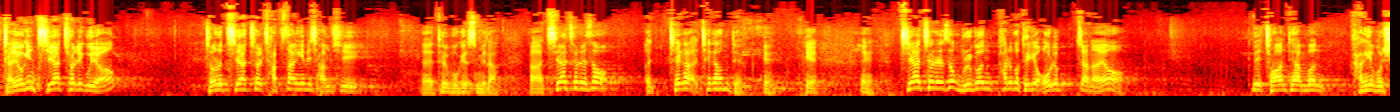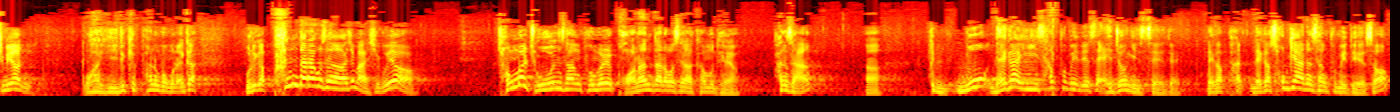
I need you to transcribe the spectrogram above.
자, 여긴 지하철이고요. 저는 지하철 잡상일이 잠시 예, 돼 보겠습니다. 아, 지하철에서 아, 제가 제가 하면 돼요. 예, 예, 예. 지하철에서 물건 파는 거 되게 어렵잖아요. 근데 저한테 한번 당해 보시면 와 이렇게 파는 거구나. 그러니까 우리가 판다라고 생각하지 마시고요. 정말 좋은 상품을 권한다라고 생각하면 돼요. 항상. 어, 그 뭐 내가 이 상품에 대해서 애정이 있어야 돼. 내가 파, 내가 소개하는 상품에 대해서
